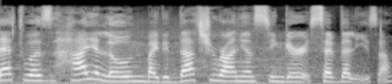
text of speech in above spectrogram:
That was High Alone by the Dutch Iranian singer Sevdaliza.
